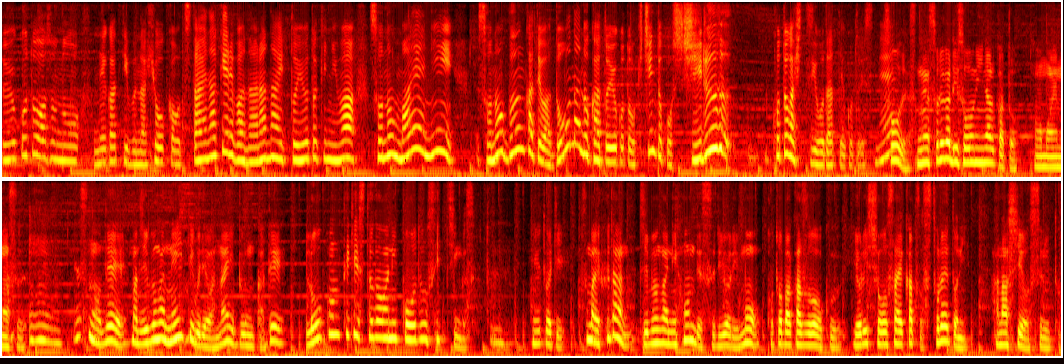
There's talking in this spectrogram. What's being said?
ということはそのネガティブな評価を伝えなければならないという時にはその前にその文化ではどうなのかということをきちんとこう知ることが必要だということですね。そうですねそれが理想になるかと思います。ええですので、まあ、自分がネイティブではない文化でローコンテキスト側にコードスイッチングするうんという時つまり普段自分が日本でするよりも言葉数多くより詳細かつストレートに話をすると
